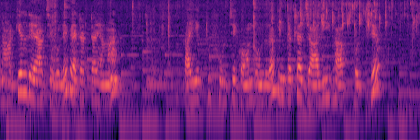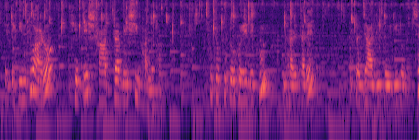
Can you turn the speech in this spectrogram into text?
নারকেল দেয়া আছে বলে ব্যাটারটাই আমার। তাই একটু ফুলছে কম, বন্ধুরা। কিন্তু একটা জালি ভাব হচ্ছে। এতে কিন্তু আরও খেতে স্বাদটা বেশি ভালো হয়। ফুটো ফুটো হয়ে দেখুন, ধারে ধারে একটা জালি তৈরি হচ্ছে।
